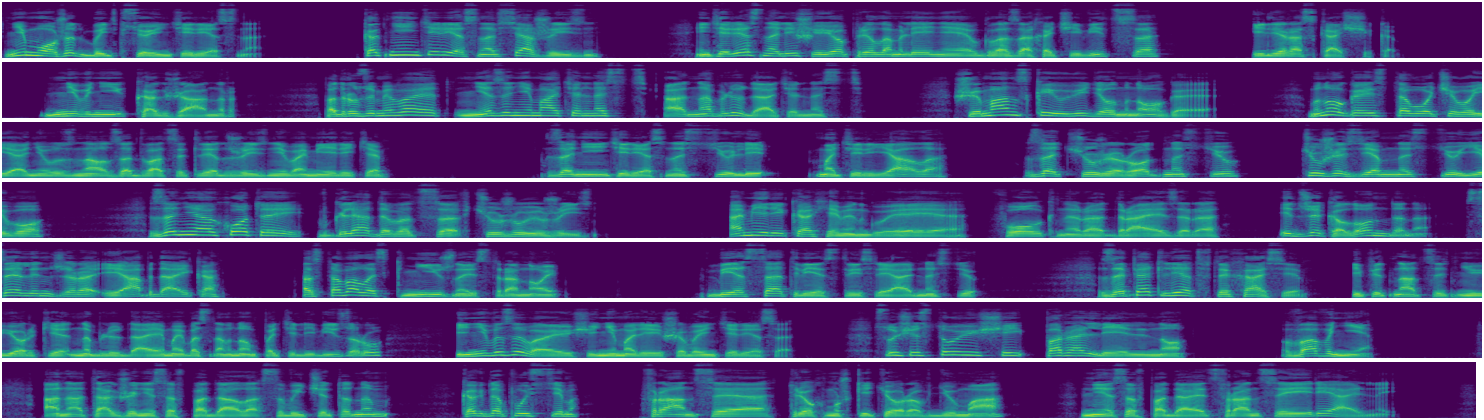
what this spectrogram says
не может быть все интересно. Как неинтересна вся жизнь, Интересно лишь ее преломление в глазах очевидца или рассказчика. Дневник, как жанр, подразумевает не занимательность, а наблюдательность. Шиманский увидел многое. Многое из того, чего я не узнал за 20 лет жизни в Америке. За неинтересностью ли материала, за чужеродностью, чужеземностью его – за неохотой вглядываться в чужую жизнь. Америка Хемингуэя, Фолкнера, Драйзера и Джека Лондона, Селлинджера и Абдайка оставалась книжной страной, без соответствий с реальностью. За пять лет в Техасе и 15 в Нью-Йорке, наблюдаемой в основном по телевизору и не вызывающей ни малейшего интереса, существующей параллельно, вовне. Она также не совпадала с вычитанным, как, допустим, Франция трех мушкетеров Дюма не совпадает с Францией реальной.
